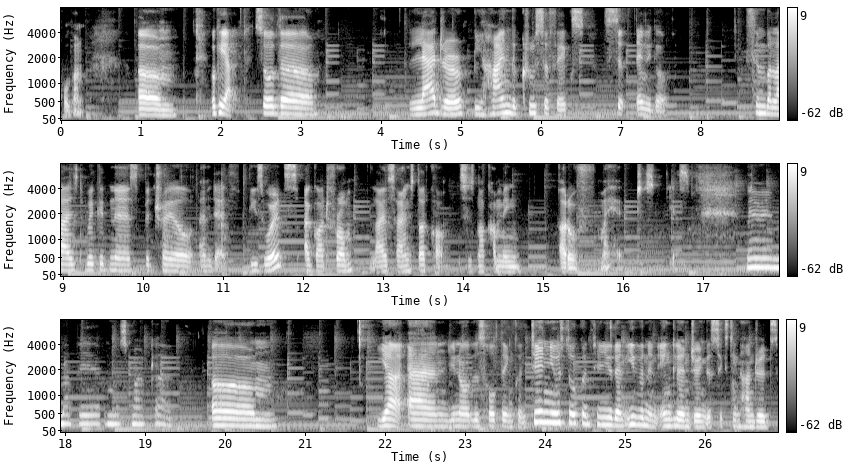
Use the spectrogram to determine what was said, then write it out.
hold on. Um, okay, yeah. So the ladder behind the crucifix, there we go symbolized wickedness, betrayal, and death. These words I got from livescience.com. This is not coming out of my head. Just yes. my smart guy. Um yeah, and you know, this whole thing continues, still continued, and even in England during the 1600s,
